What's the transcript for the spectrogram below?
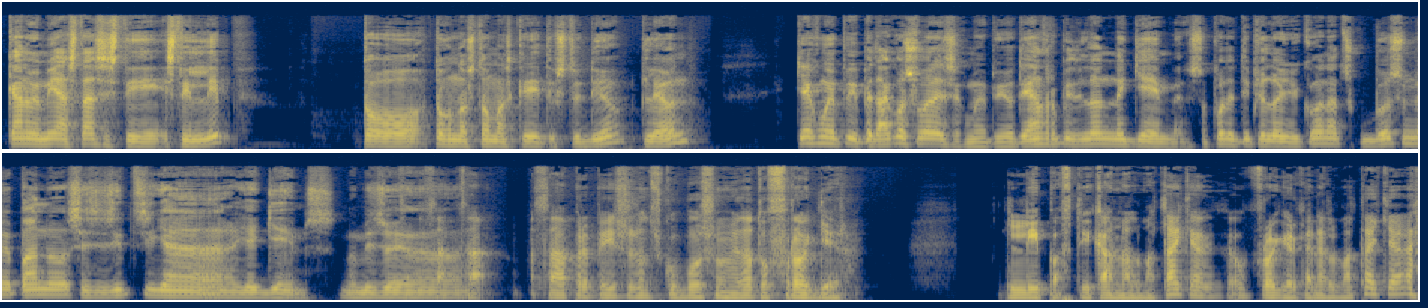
Κάνουμε μια στάση στη, στη LIP το, το γνωστό μας Creative Studio πλέον και έχουμε πει, 500 φορές έχουμε πει ότι οι άνθρωποι δηλώνουν gamers. Οπότε τι πιο λογικό να τους κουμπώσουμε πάνω σε συζήτηση για, για games. Νομίζω, θα, θα, θα έπρεπε ίσως να τους κουμπώσουμε μετά το Frogger. Λείπ αυτοί κάνουν αλματάκια, ο Frogger κάνει αλματάκια.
